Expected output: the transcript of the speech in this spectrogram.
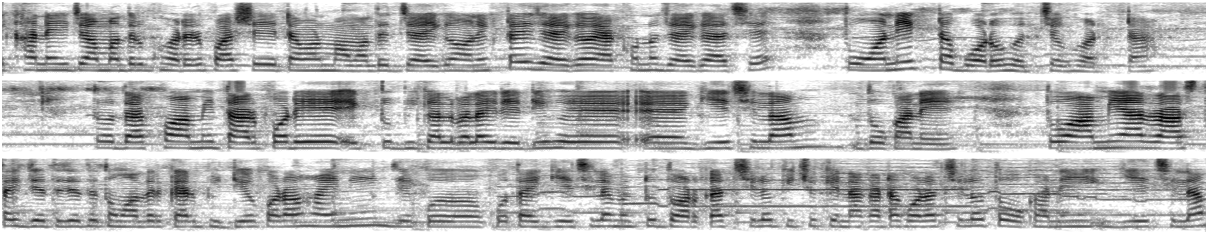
এখানেই যে আমাদের ঘরের পাশে এটা আমার মামাদের জায়গা, অনেকটাই জায়গা এখনও জায়গা আছে। তো অনেকটা বড় হচ্ছে ঘরটা। তো দেখো, আমি তারপরে একটু বিকালবেলায় রেডি হয়ে গিয়েছিলাম দোকানে। তো আমি আর রাস্তায় যেতে যেতে তোমাদেরকে আর ভিডিও করা হয়নি। যে কোথায় গিয়েছিলাম, একটু দরকার ছিল, কিছু কেনাকাটা করার ছিল, তো ওখানেই গিয়েছিলাম।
